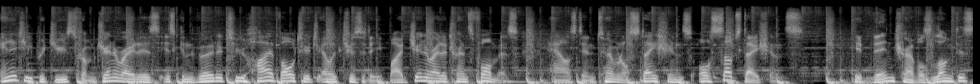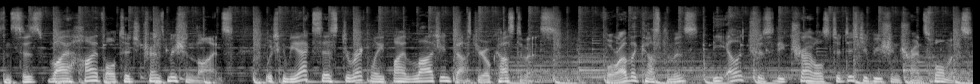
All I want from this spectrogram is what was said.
Energy produced from generators is converted to high voltage electricity by generator transformers housed in terminal stations or substations. It then travels long distances via high voltage transmission lines, which can be accessed directly by large industrial customers. For other customers, the electricity travels to distribution transformers,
